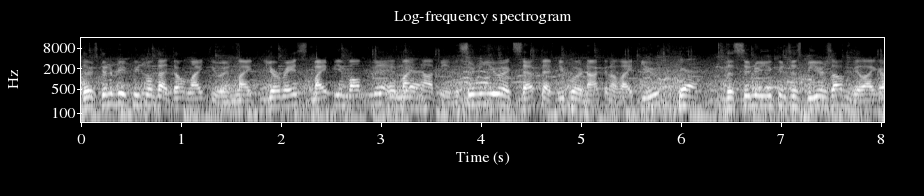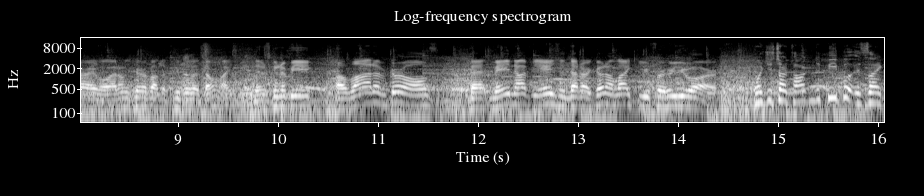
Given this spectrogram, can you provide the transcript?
there's gonna be people that don't like you, and like your race might be involved in it, it might Yeah. not be. The sooner you accept that people are not gonna like you, Yeah. the sooner you can just be yourself and be like, all right, well, I don't care about the people that don't like me. There's gonna be a lot of girls that may not be Asian that are gonna like you for who you are. Once you start talking to people, it's like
